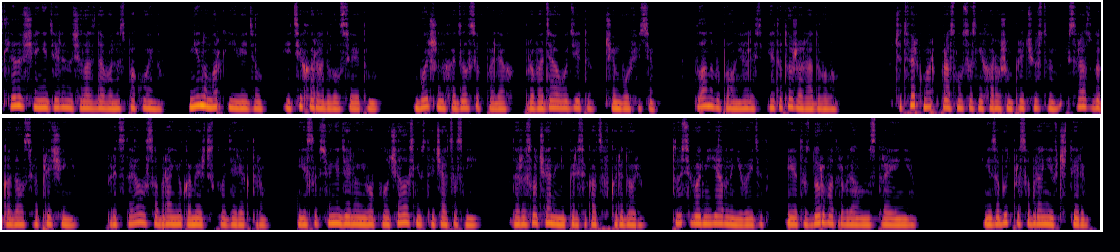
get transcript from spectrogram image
Следующая неделя началась довольно спокойно. Нину Марк не видел и тихо радовался этому. Больше находился в полях, проводя аудиты, чем в офисе. Планы выполнялись, и это тоже радовало. В четверг Марк проснулся с нехорошим предчувствием и сразу догадался о причине. Предстояло собранию коммерческого директора. Если всю неделю у него получалось не встречаться с ней, даже случайно не пересекаться в коридоре, то сегодня явно не выйдет, и это здорово отравляло настроение. «Не забудь про собрание в четыре», —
